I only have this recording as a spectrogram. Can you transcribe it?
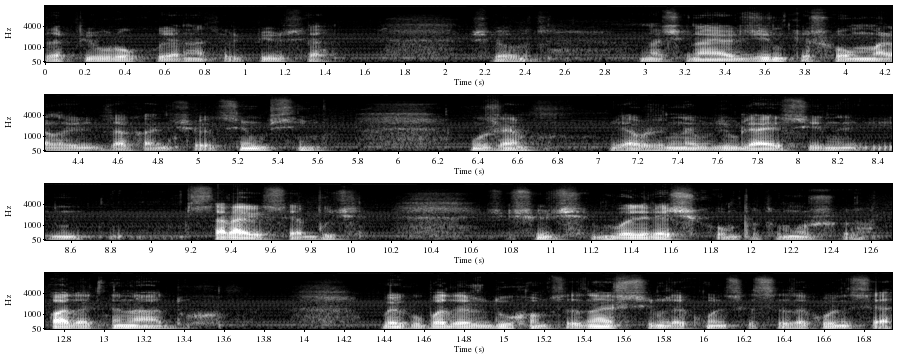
за півроку я натерпівся. Все, от, починаю від жінки, що вмерли, і закінчую цим всім. Уже, я вже не вдивляюся і, не- і стараюся бути чуть-чуть бодрячком, тому що падати не треба. Бо як упадеш духом, це знаєш, чим закінчиться? Це закінчиться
